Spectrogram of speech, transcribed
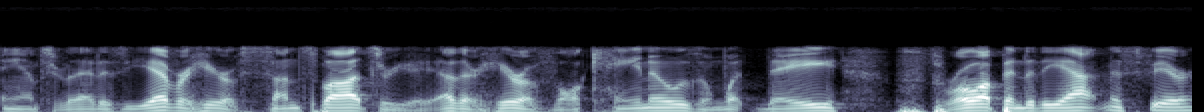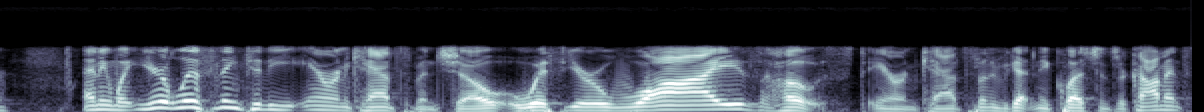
answer to that is you ever hear of sunspots or you ever hear of volcanoes and what they throw up into the atmosphere? Anyway, you're listening to the Aaron Katsman Show with your wise host, Aaron Katsman. If you've got any questions or comments,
